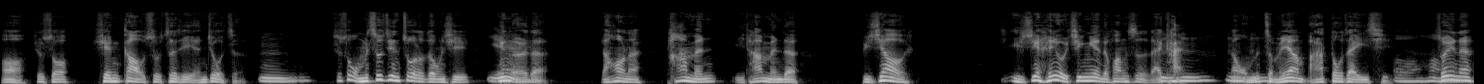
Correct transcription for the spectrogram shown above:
哦，就说先告诉这些研究者，嗯就说我们最近做的东西，婴儿的，然后呢，他们以他们的比较已经很有经验的方式来看，嗯那我们怎么么样把它都在一起？哦？所以呢，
